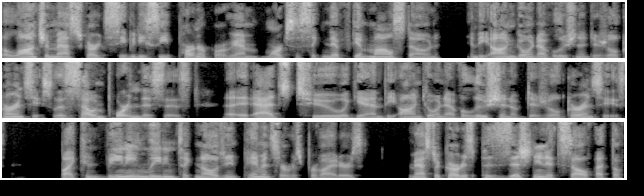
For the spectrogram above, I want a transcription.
The launch of MasterCard's CBDC partner program marks a significant milestone in the ongoing evolution of digital currency. So this is how important this is. Uh, it adds to, again, the ongoing evolution of digital currencies. By convening leading technology and payment service providers, MasterCard is positioning itself at the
